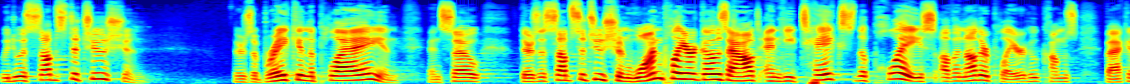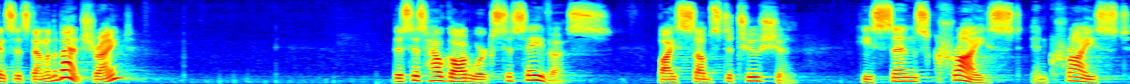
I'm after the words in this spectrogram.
We do a substitution. There's a break in the play, and, and so there's a substitution. One player goes out and he takes the place of another player who comes back and sits down on the bench, right? This is how God works to save us by substitution. he sends Christ, and Christ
